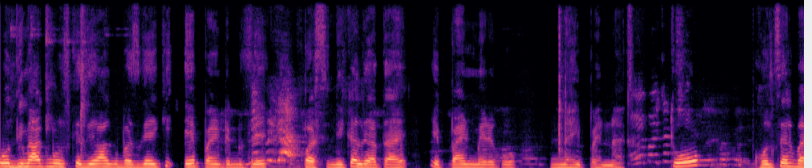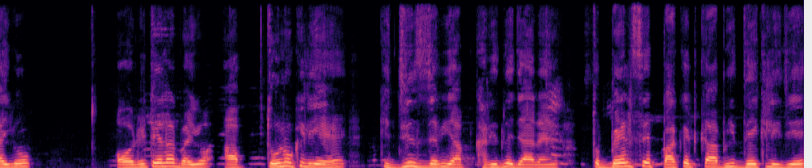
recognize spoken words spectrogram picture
वो दिमाग में उसके दिमाग में बस गई कि ये पैंट में से पर्स निकल जाता है ये पैंट मेरे को नहीं पहनना है। तो होलसेल भाइयों और रिटेलर भाइयों, आप दोनों के लिए है कि जींस जब भी आप खरीदने जा रहे हैं तो बेल्ट से पॉकेट का भी देख लीजिए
